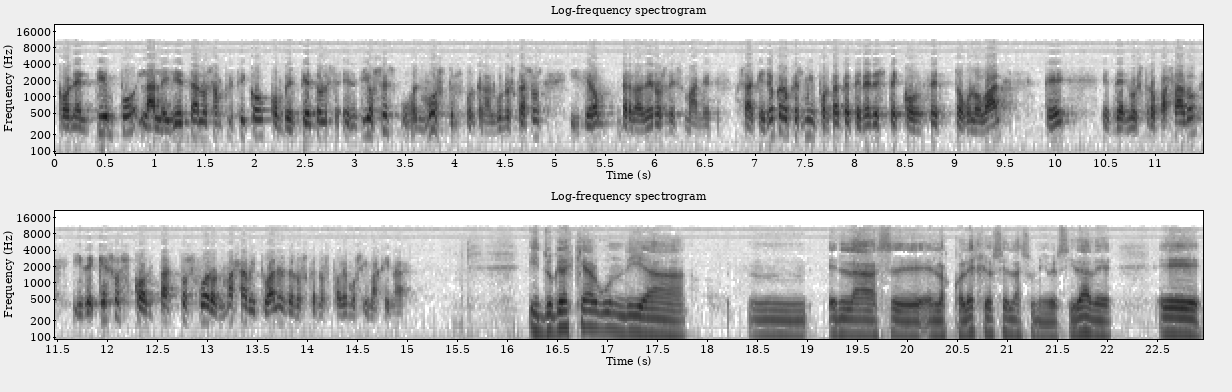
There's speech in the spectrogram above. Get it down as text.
con el tiempo la leyenda los amplificó, convirtiéndoles en dioses o en monstruos, porque en algunos casos hicieron verdaderos desmanes. O sea que yo creo que es muy importante tener este concepto global de, de nuestro pasado y de que esos contactos fueron más habituales de los que nos podemos imaginar. ¿Y tú crees que algún día mm, en, las, eh, en los colegios, en las universidades, eh,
